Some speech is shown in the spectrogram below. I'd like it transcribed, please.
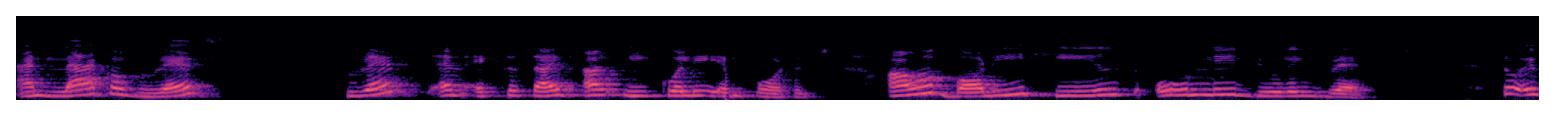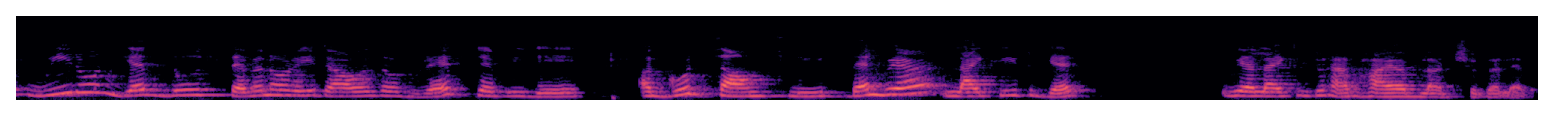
and lack of rest. Rest and exercise are equally important. Our body heals only during rest. So if we don't get those seven or eight hours of rest every day, a good sound sleep, then we are likely to get, we are likely to have higher blood sugar levels.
